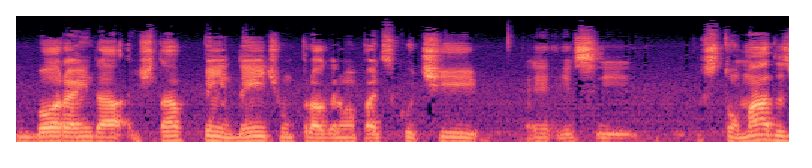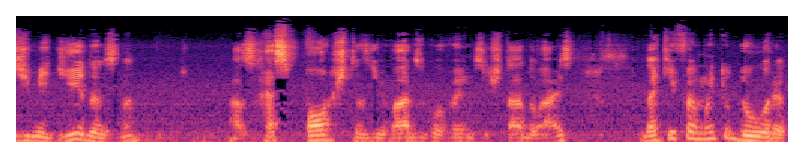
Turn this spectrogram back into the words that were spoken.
embora ainda está pendente um programa para discutir é, esse, as tomadas de medidas, né, as respostas de vários governos estaduais, daqui foi muito dura.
